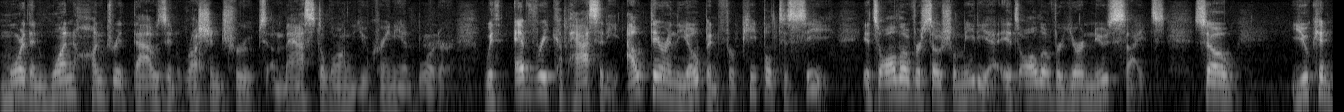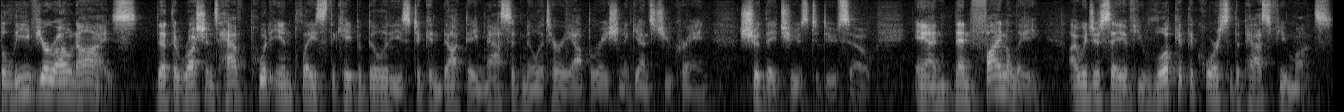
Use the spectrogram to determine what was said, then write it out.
more than 100,000 Russian troops amassed along the Ukrainian border with every capacity out there in the open for people to see. It's all over social media. It's all over your news sites. So you can believe your own eyes that the Russians have put in place the capabilities to conduct a massive military operation against Ukraine should they choose to do so. And then finally, I would just say if you look at the course of the past few months,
